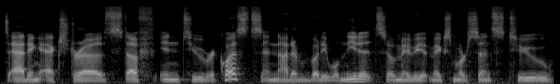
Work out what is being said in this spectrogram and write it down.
it's adding extra stuff into requests and not everybody will need it. So maybe it makes more sense to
